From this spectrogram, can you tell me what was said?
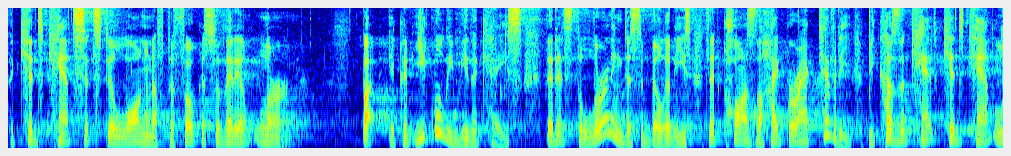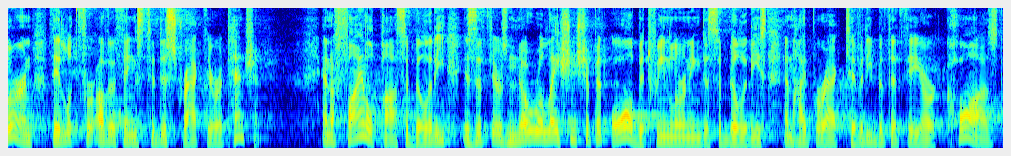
The kids can't sit still long enough to focus, so they don't learn. But it could equally be the case that it's the learning disabilities that cause the hyperactivity. Because the kids can't learn, they look for other things to distract their attention. And a final possibility is that there's no relationship at all between learning disabilities and hyperactivity, but that they are caused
